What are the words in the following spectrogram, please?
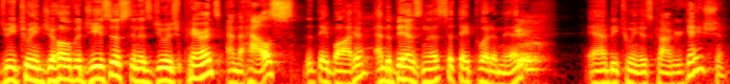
between Jehovah Jesus and his Jewish parents and the house that they bought him and the business that they put him in, and between his congregation.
